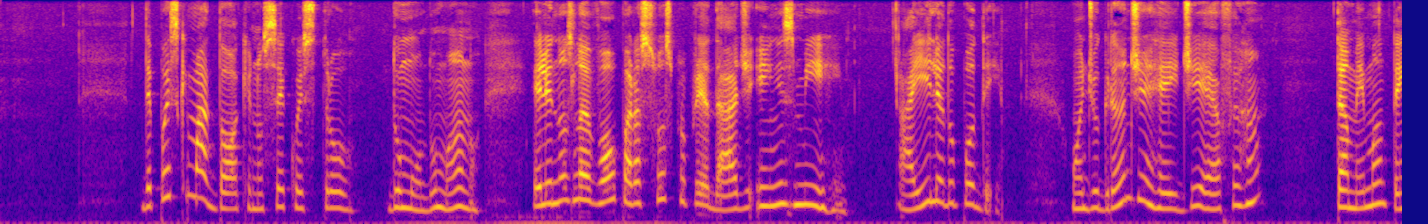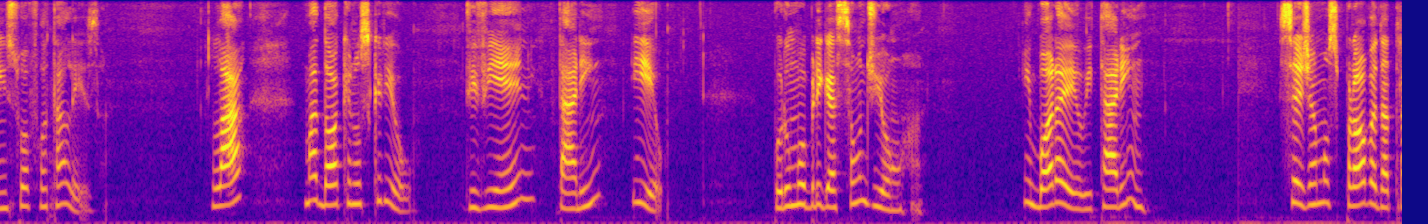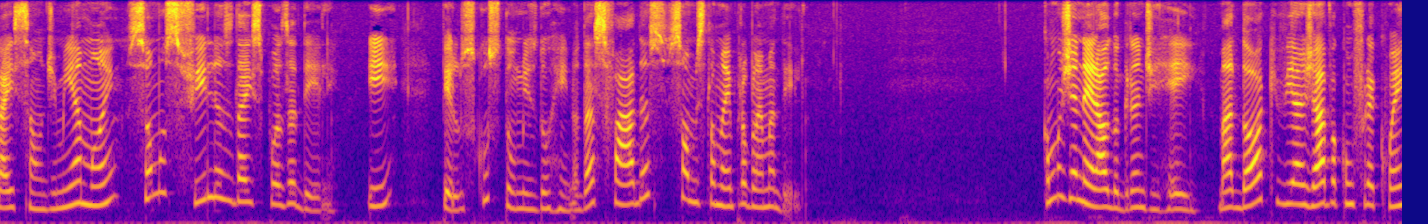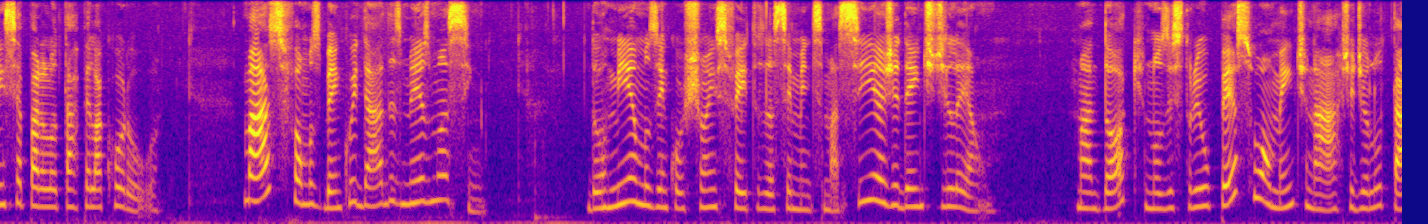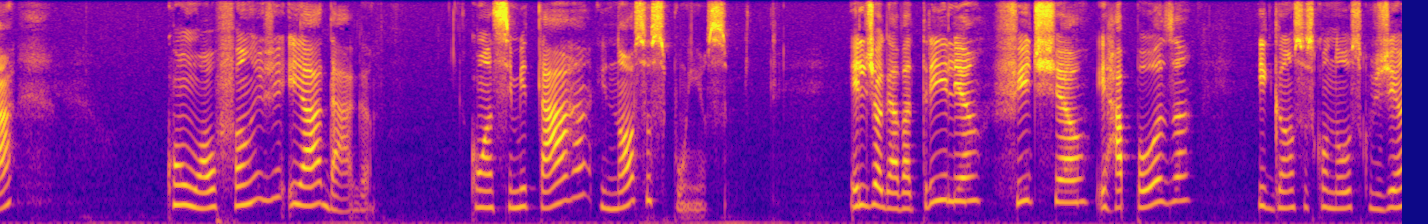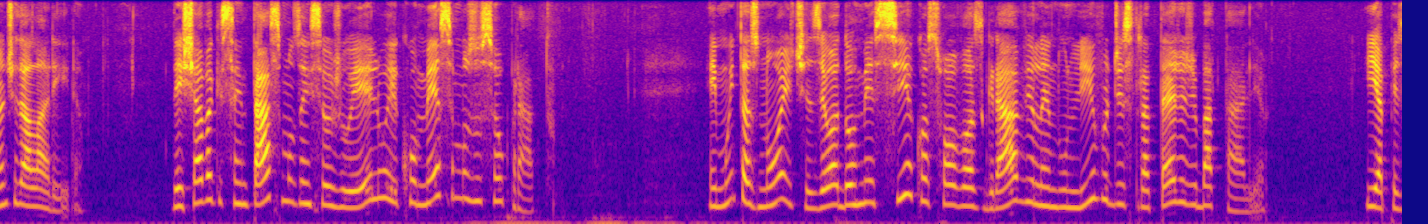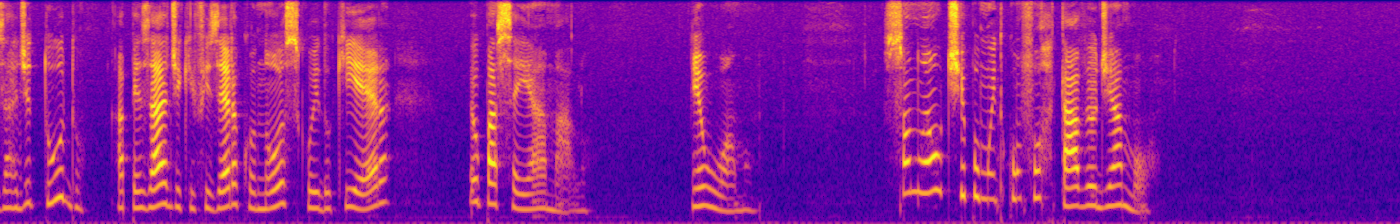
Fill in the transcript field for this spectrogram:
Depois que Madoc nos sequestrou do mundo humano, ele nos levou para suas propriedades em Smirre, a Ilha do Poder, onde o grande rei de Elferham também mantém sua fortaleza. Lá, Madoc nos criou, Vivienne, Tarim e eu, por uma obrigação de honra. Embora eu e Tarim sejamos prova da traição de minha mãe, somos filhas da esposa dele e, pelos costumes do reino das fadas, somos também problema dele. Como general do grande rei, Madoc viajava com frequência para lutar pela coroa. Mas fomos bem cuidadas mesmo assim. Dormíamos em colchões feitos das sementes macias de dente de leão. Madoc nos instruiu pessoalmente na arte de lutar com o alfange e a adaga, com a cimitarra e nossos punhos. Ele jogava trilha, fitchel e raposa e gansos conosco diante da lareira. Deixava que sentássemos em seu joelho e comêssemos o seu prato. Em muitas noites eu adormecia com a sua voz grave lendo um livro de estratégia de batalha. E apesar de tudo, apesar de que fizera conosco e do que era, eu passei a amá-lo. Eu o amo. Só não é um tipo muito confortável de amor.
